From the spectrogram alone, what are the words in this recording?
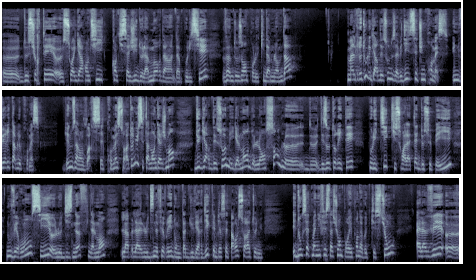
de sûreté euh, soient garantis quand il s'agit de la mort d'un policier, 22 ans pour le kidam lambda, malgré tout, le garde des Sceaux nous avait dit c'est une promesse, une véritable promesse. Eh Bien, nous allons voir si cette promesse sera tenue. C'est un engagement du garde des Sceaux, mais également de l'ensemble euh, de- des autorités politiques qui sont à la tête de ce pays. Nous verrons si euh, le 19, finalement, le 19 février, donc date du verdict, eh bien, cette parole sera tenue. Et donc, cette manifestation, pour répondre à votre question, elle avait euh,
